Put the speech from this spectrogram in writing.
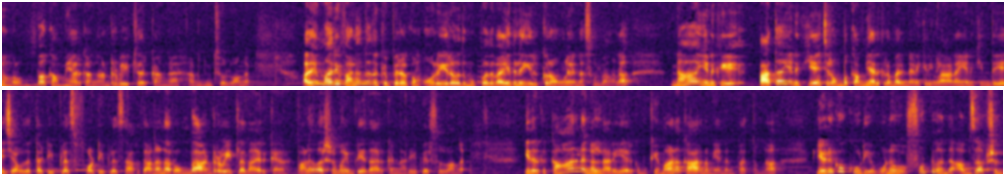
இவங்க ரொம்ப கம்மியாக இருக்காங்க அண்டர் வெயிட்டில் இருக்காங்க அப்படின்னு சொல்லுவாங்க. அதே மாதிரி வளர்ந்ததுக்கு பிறகும் ஒரு இருபது முப்பது வயதில் இருக்கிறவங்களும் என்ன சொல்லுவாங்கன்னா நான் எனக்கு பார்த்தா எனக்கு ஏஜ் ரொம்ப கம்மியாக இருக்கிற மாதிரி நினைக்கிறீங்களா? ஆனால் எனக்கு இந்த ஏஜ் ஆகுது தேர்ட்டி ப்ளஸ் ஃபார்ட்டி ப்ளஸ் ஆகுது. ஆனால் நான் ரொம்ப அண்டர் வெயிட்டில் தான் இருக்கேன். பல வருஷமாக இப்படியே தான் இருக்கேன்னு நிறைய பேர் சொல்லுவாங்க. இதற்கு காரணங்கள் நிறைய இருக்குது முக்கியமான காரணம் என்னன்னு பார்த்தோம்னா எடுக்கக்கூடிய உணவு ஃபுட் வந்து அப்சார்ப்ஷன்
